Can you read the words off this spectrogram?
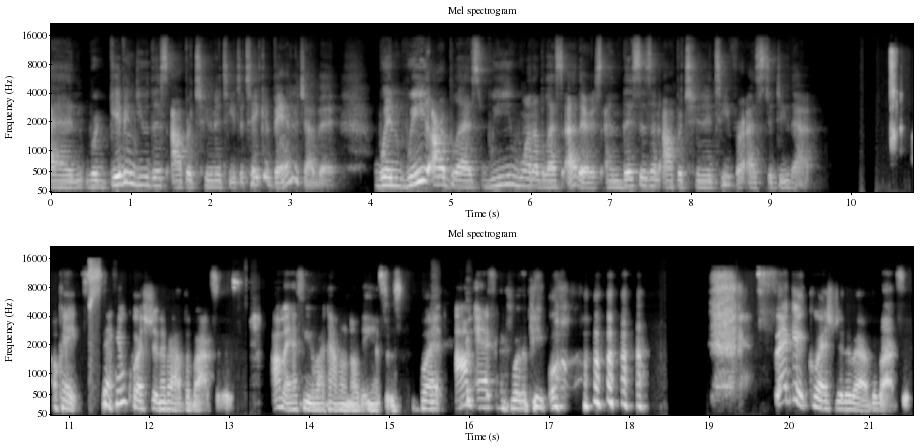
And we're giving you this opportunity to take advantage of it when we are blessed, we want to bless others. And this is an opportunity for us to do that. Okay, second question about the boxes. I'm asking you like I don't know the answers, but I'm asking for the people. second question about the boxes.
